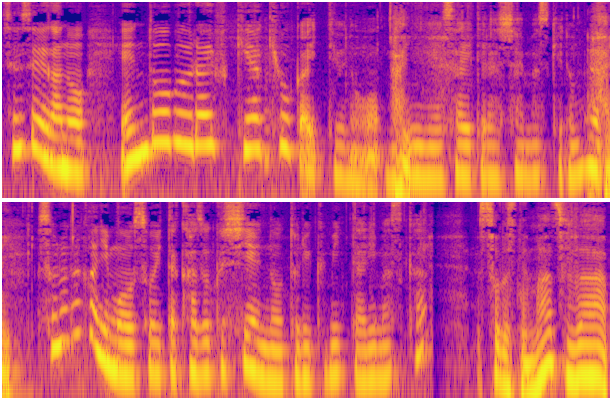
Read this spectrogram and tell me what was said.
先生があのエンド・オブ・ライフ・ケア協会っていうのを運営されていらっしゃいますけども、はい、その中にもそういった家族支援の取り組みってありますか？そうですね。まずは、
